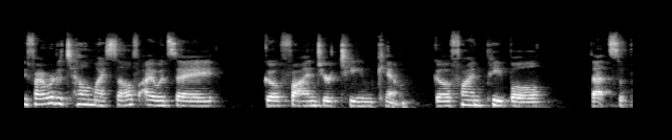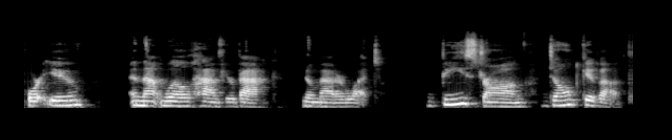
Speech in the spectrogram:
If I were to tell myself, I would say go find your team, Kim. Go find people that support you and that will have your back no matter what. Be strong, don't give up,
